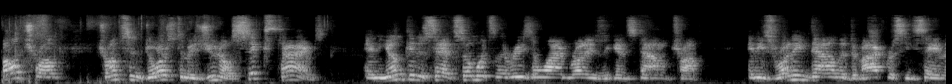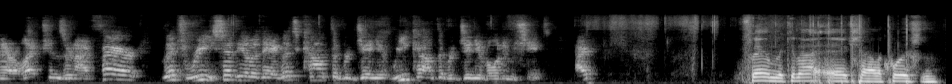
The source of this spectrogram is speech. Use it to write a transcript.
all Trump, Trump's endorsed him, as you know, six times. And Youngkin has said so much of the reason why I'm running is against Donald Trump. And he's running down the democracy, saying their elections are not fair. Let's re said the other day, let's count the Virginia, recount the Virginia voting machines. I, Family, can I ask y'all a question?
